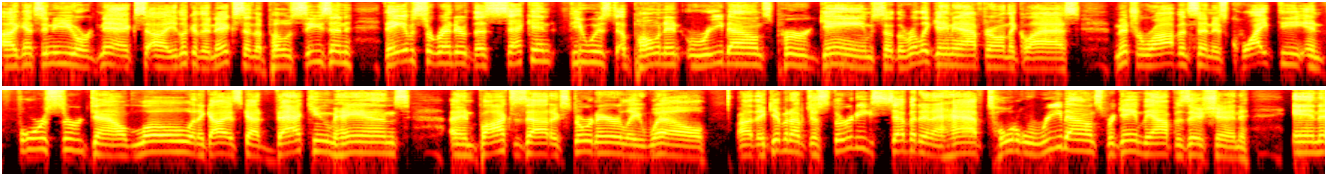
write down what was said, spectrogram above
against the New York Knicks. Uh, you look at the Knicks in the postseason, they have surrendered the second fewest opponent rebounds per game. So they're really getting after on the glass. Mitchell Robinson is quite the enforcer down low, and a guy that's got vacuum hands and boxes out extraordinarily well. Uh, they've given up just 37 and a half total rebounds per game the opposition in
